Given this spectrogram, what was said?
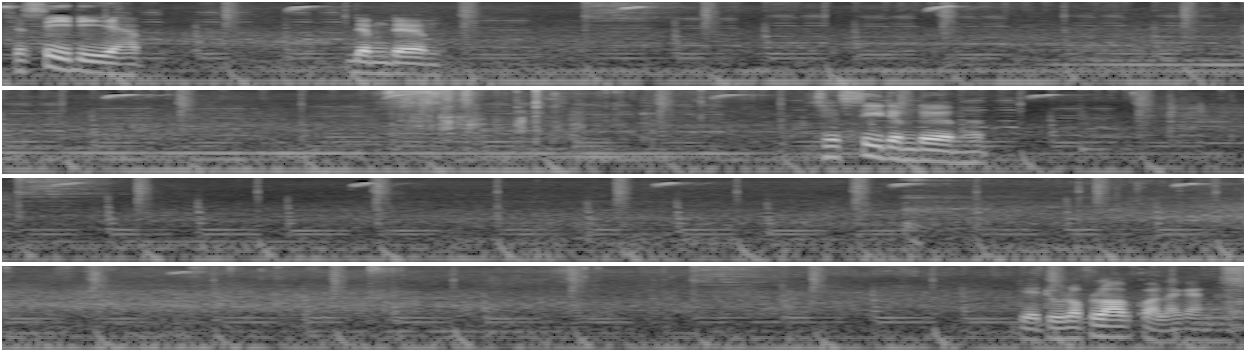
เชสซีดีครับ เดิมเดิมๆ เชสซีเดิมเดิมๆครับ เดี๋ยวดูรอบๆก่อนแล้วกันครับ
